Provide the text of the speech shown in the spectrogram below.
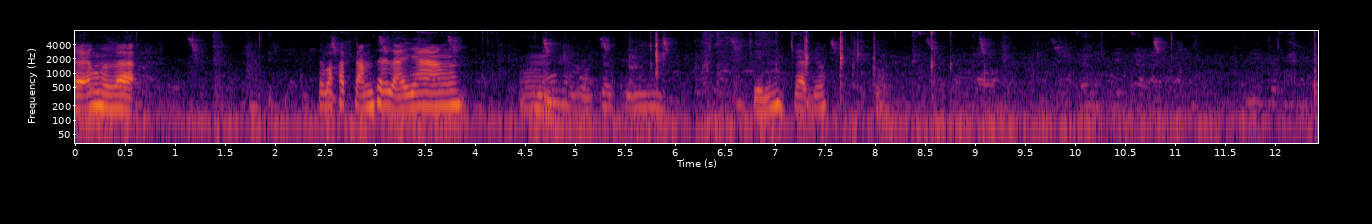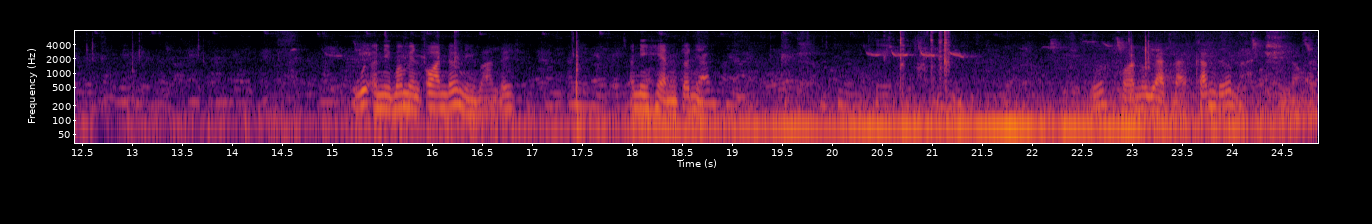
สิเบอร์ปวดที่หวานมองแล้วเราข่อยงเขากับานให้ได้กินเบอร์หันข้างกับแต่เขาสิบปวดเนี่ยเราอืมตำแหละแต่ว่าเขาตำใส่หลายอย่างอืมเจะกินกินแซ่บอยู่อุ้ยอันนี้บ่แม่นอ่อนเด้อนี่บานเลยอันนี้เห็นอันนี้แห่นตัวนี้จ้ำเนโอเคเออขออนุญาตบาดคำเด้อบาดพี่น้องเอ้ย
